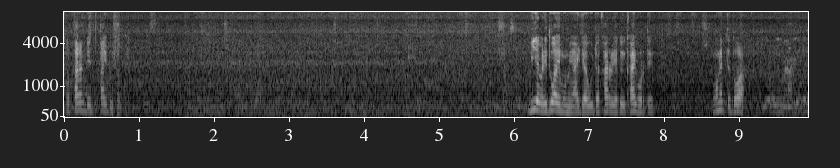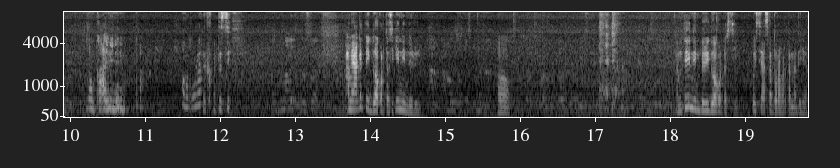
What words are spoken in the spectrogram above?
তো তারা বে- পাইবো সব বিয়ে বাড়ি দোয়াই আইডিয়া উইডা খারো একই খাই ভরতে মনে তো দোয়া খাই নেই। আমি আগে তুই দোয়া করতেছি তিন দিন ধরে হ্যাঁ আমি তিন দিন ধরে দোয়া করতেছি কইছি, আজকে বড় না দিয়া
